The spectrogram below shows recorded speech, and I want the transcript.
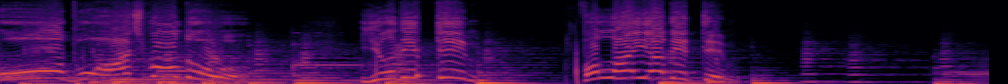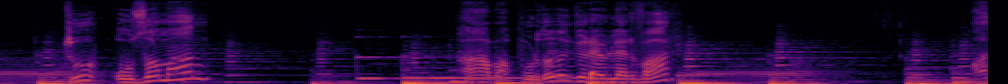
Oo bu ağaç mı oldu? İade ettim. Vallahi iade ettim. Dur o zaman. Ha bak burada da görevler var. Ha,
